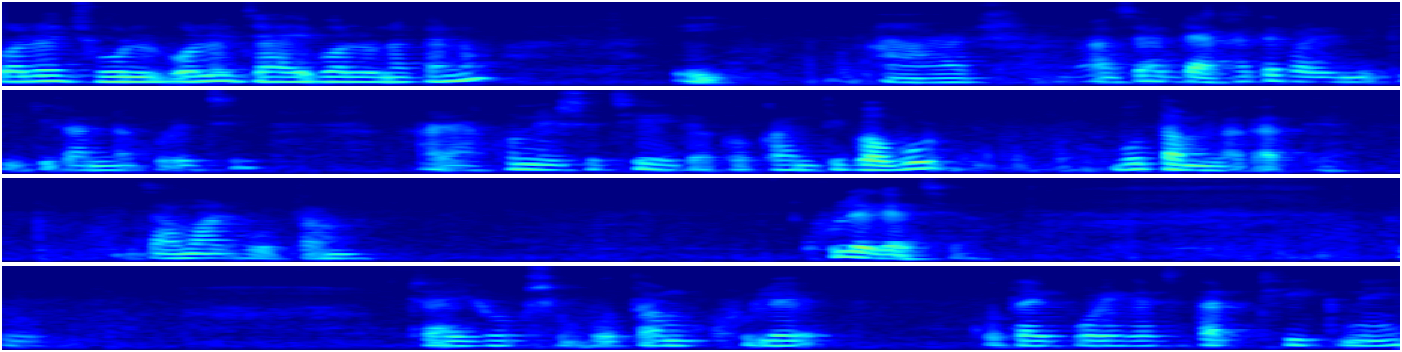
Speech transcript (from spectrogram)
বলো, ঝোল বলো, যাই বলো না কেন, এই। আর আচ্ছা দেখাতে পারিনি কী কী রান্না করেছি। আর এখন এসেছি এই দেখো কান্তিবাবুর বোতাম লাগাতে, জামার বোতাম। খুলে গেছে। তো যাই হোক, সে বোতাম খুলে কোথায় পড়ে গেছে তার ঠিক নেই।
